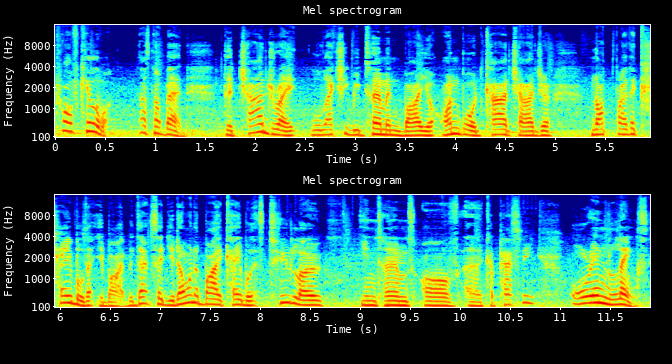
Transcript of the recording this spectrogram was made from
12 kilowatt. That's not bad. The charge rate will actually be determined by your onboard car charger, not by the cable that you buy. But that said, you don't want to buy a cable that's too low in terms of uh, capacity or in length.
